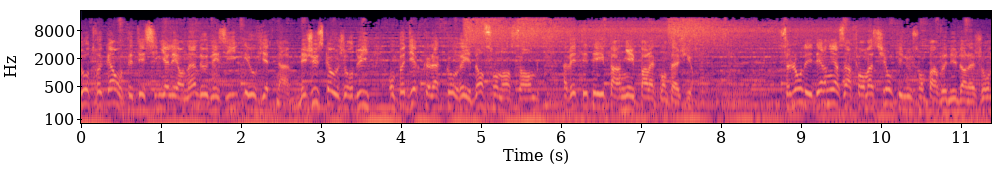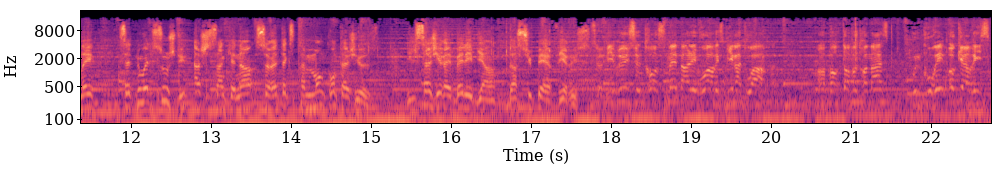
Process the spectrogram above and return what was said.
D'autres cas ont été signalés en Indonésie et au Vietnam. Mais jusqu'à aujourd'hui, on peut dire que la Corée, dans son ensemble, avait été épargnée par la contagion. Selon les dernières informations qui nous sont parvenues dans la journée, cette nouvelle souche du H5N1 serait extrêmement contagieuse. Il s'agirait bel et bien d'un super virus. Ce virus se transmet par les voies respiratoires. En portant votre masque, vous ne courez aucun risque.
